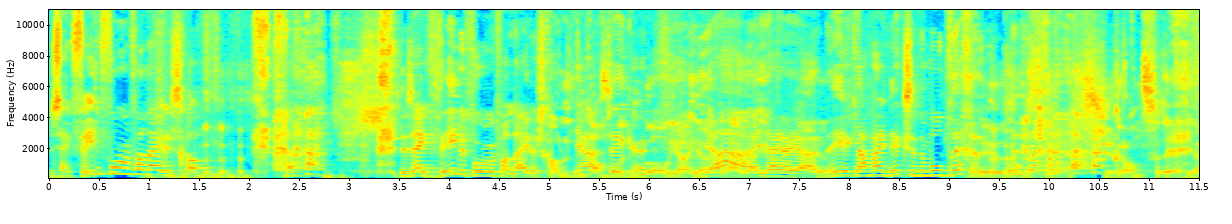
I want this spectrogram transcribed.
Er zijn vele vormen van leiderschap. er zijn vele vormen van leiderschap. Politiek ja, zeker. nu al, ja, ja, ja, ja, ja, ja, ja. Nee, ik laat mij niks in de mond leggen. Krant. eh, ja.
